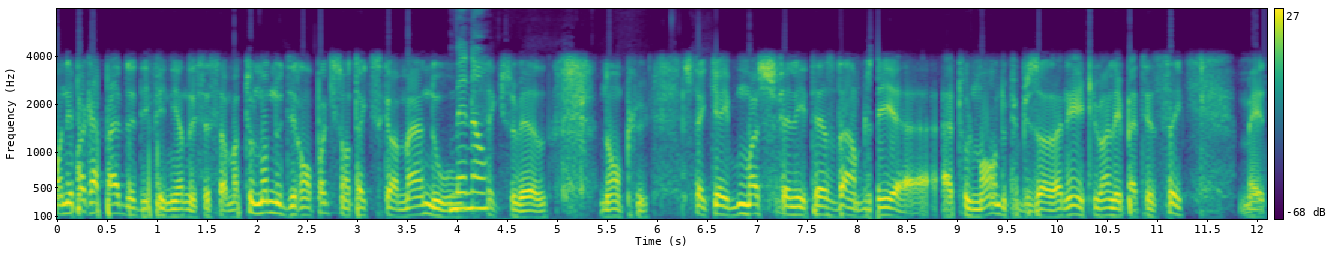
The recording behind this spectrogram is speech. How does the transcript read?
On n'est pas capable de définir nécessairement. Tout le monde ne nous diront pas qu'ils sont toxicomanes ou sexuels non plus. C'est que moi, je fais les tests d'emblée à, tout le monde depuis plusieurs années, incluant l'hépatite C. Mais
